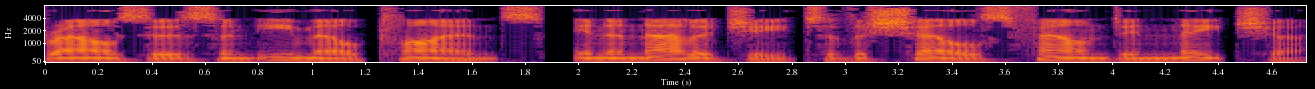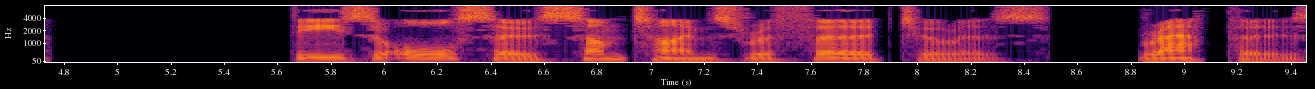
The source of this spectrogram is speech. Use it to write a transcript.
browsers and email clients, in analogy to the shells found in nature. These are also sometimes referred to as wrappers.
